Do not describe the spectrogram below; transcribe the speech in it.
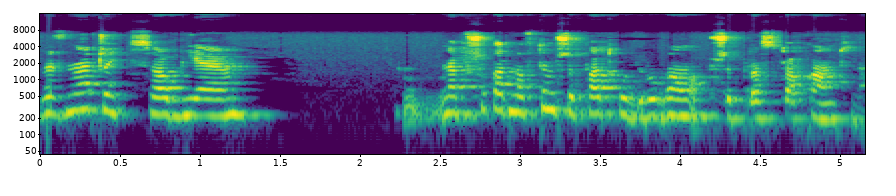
wyznaczyć sobie na przykład no w tym przypadku drugą przyprostokątną.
